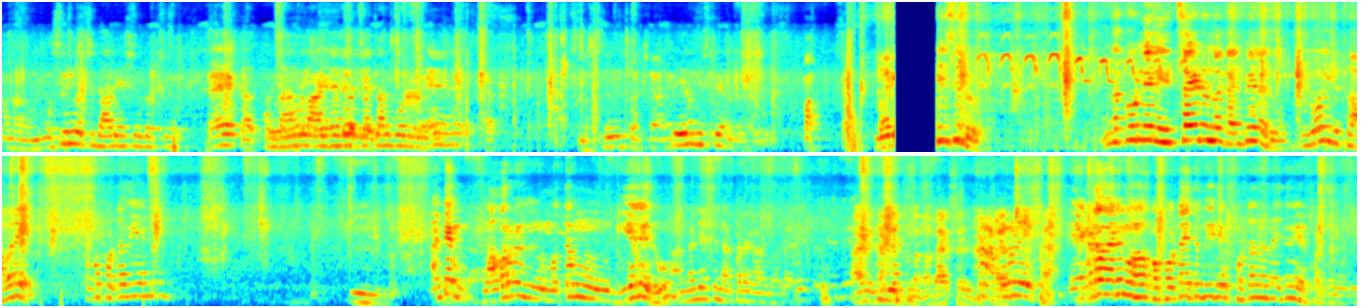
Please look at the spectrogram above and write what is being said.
మన ముస్లింలు వచ్చి దాడి చేసి ఉండొచ్చు. దానివల్ల ఉండొచ్చు అట్లా అనుకోండి. నాకు నేను ఇటు సైడ్ ఉన్న కనిపించలేదు. ఇగో ఇది ఫ్లవరే ఒక ఫోటో తీయండి. అంటే ఫ్లవర్ మొత్తం గీయలేదు. అన్న చెప్పింది అక్కడే కాదు. ఎక్కడో కానీ ఒక ఫోటో అయితే వీడియో ఫోటోలను అయితే ఏర్పడుతుంది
